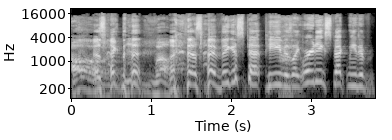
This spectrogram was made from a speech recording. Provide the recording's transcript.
Oh, That's like the, yeah, well, that's my biggest pet peeve is like where do you expect me to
